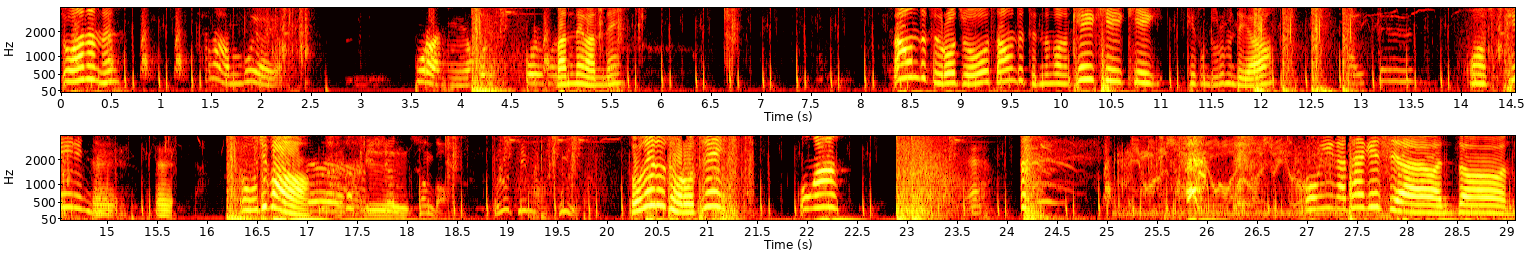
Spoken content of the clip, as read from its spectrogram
또 하나는? 하나 안 보여요. 볼 아니에요? 볼, 볼, 볼. 맞네, 맞네. 사운드 들어줘. 사운드 듣는 거는 KKK 계속 누르면 돼요. 와, 저 피일인데. 네. 이거 어디 봐. 그, 미션 성공. 블루팀 승리. 너네도 저러지? 꽁아? 네. 꽁이가 타겟이야, 완전.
